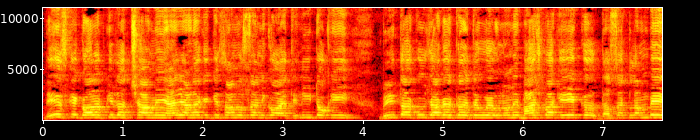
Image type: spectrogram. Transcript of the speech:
देश के गौरव की रक्षा में हरियाणा के किसानों, सैनिकों, एथलीटों की वीरता को उजागर करते हुए उन्होंने भाजपा के एक दशक लंबे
